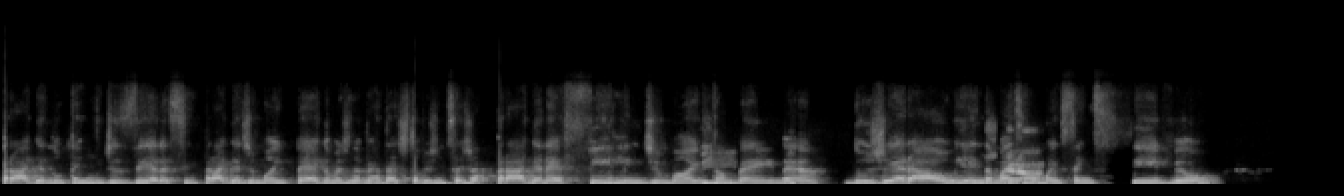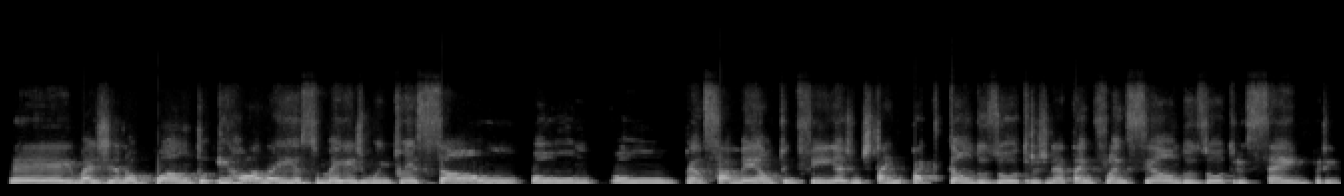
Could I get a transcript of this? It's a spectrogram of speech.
praga, não tem um dizer assim, praga de mãe pega, mas na verdade talvez não seja praga, né? É feeling de mãe Sim. também, né? Do geral, e ainda mais uma mãe sensível. É, imagina o quanto. E rola isso mesmo, intuição ou, ou pensamento, enfim, a gente está impactando os outros, né? Está influenciando os outros sempre.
